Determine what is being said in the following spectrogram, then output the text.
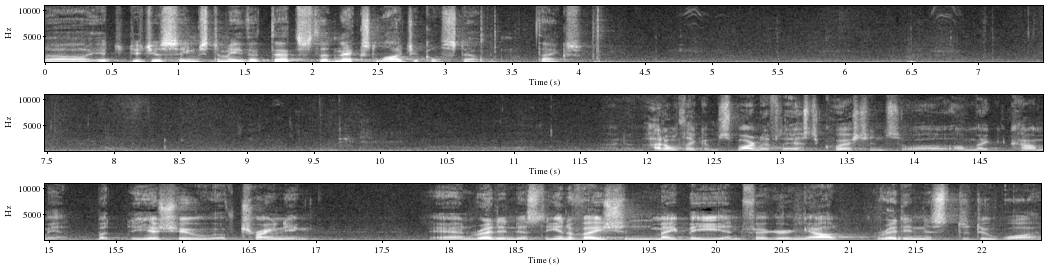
Uh, it, it just seems to me that that's the next logical step. Thanks. I don't think I'm smart enough to ask the question, so I'll, I'll make a comment. But the issue of training and readiness, the innovation may be in figuring out readiness to do what.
